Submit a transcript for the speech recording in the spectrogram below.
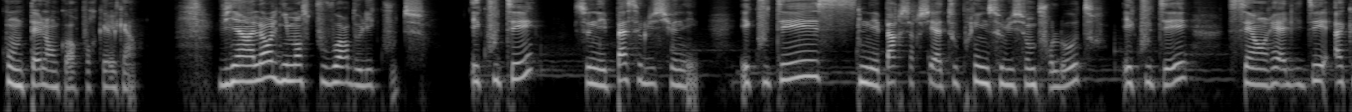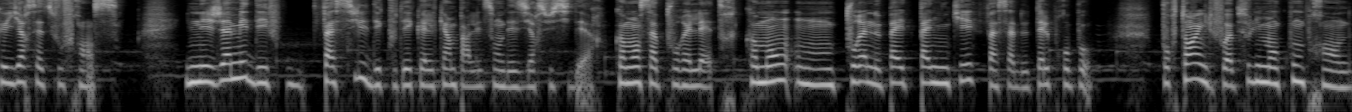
compte-t-elle encore pour quelqu'un? Vient alors l'immense pouvoir de l'écoute. Écouter, ce n'est pas solutionner. Écouter, ce n'est pas rechercher à tout prix une solution pour l'autre. Écouter, c'est en réalité accueillir cette souffrance. Il n'est jamais facile d'écouter quelqu'un parler de son désir suicidaire. Comment ça pourrait l'être? Comment on pourrait ne pas être paniqué face à de tels propos? Pourtant, il faut absolument comprendre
